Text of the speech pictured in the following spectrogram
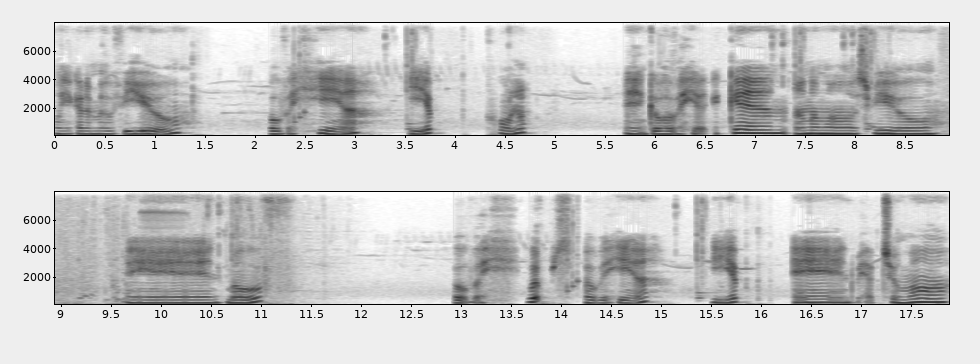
We're gonna move you over here. Yep, cool and go over here again animals view and move. Over whoops over here. Yep and we have two more.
